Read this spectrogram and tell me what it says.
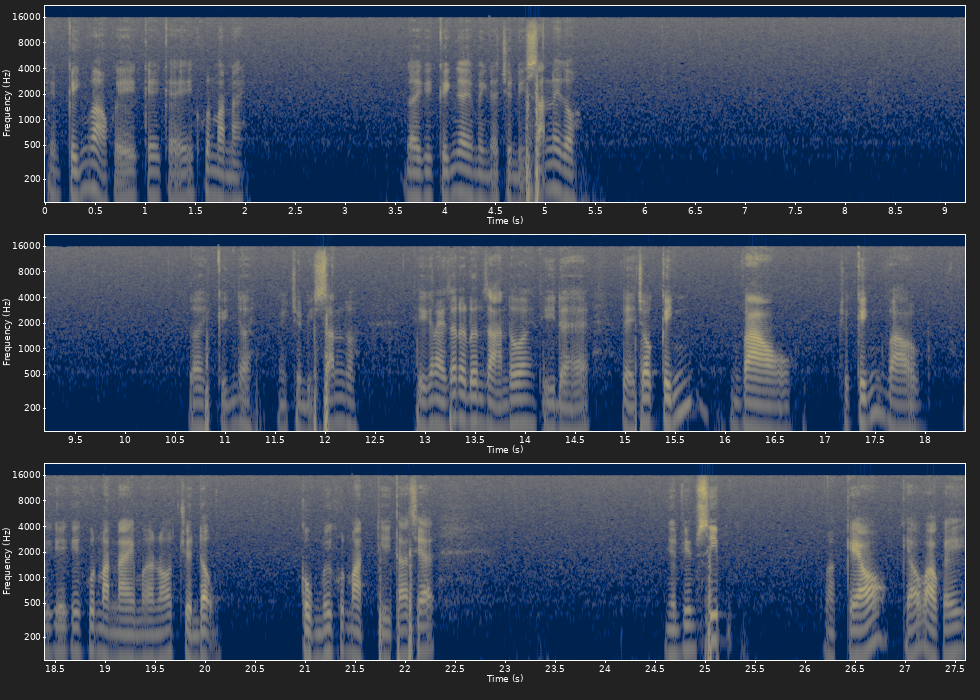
Thêm kính vào cái cái cái khuôn mặt này. Đây cái kính đây mình đã chuẩn bị sẵn đây rồi. Đây kính đây mình chuẩn bị sẵn rồi. Thì cái này rất là đơn giản thôi. Thì để để cho kính vào cho kính vào cái, cái, cái khuôn mặt này mà nó chuyển động cùng với khuôn mặt thì ta sẽ nhấn phím shift và kéo kéo vào cái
